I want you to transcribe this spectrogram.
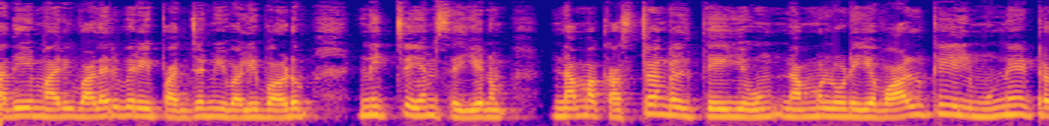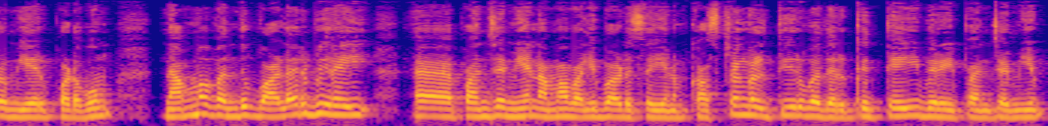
அதே மாதிரி வளர்விரை பஞ்சமி வழிபாடும் நிச்சயம் செய்யணும். நம்ம கஷ்டங்கள் தேயவும் நம்மளுடைய வாழ்க்கையில் முன்னேற்றம் ஏற்படவும் நம்ம வந்து வளர்விரை பஞ்சமியை நம்ம வழிபாடு செய்யணும். கஷ்டங்கள் தீர்வதற்கு தேய்விரை பஞ்சமியும்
